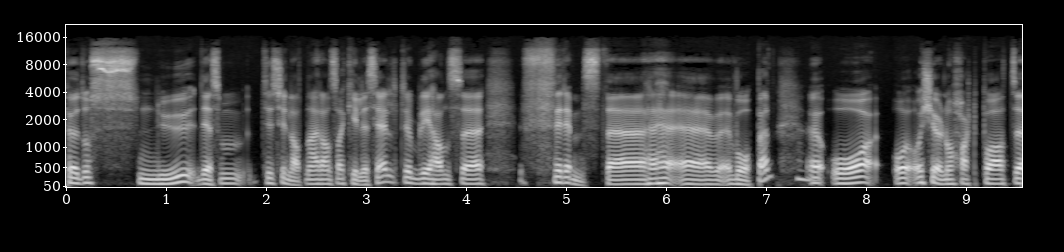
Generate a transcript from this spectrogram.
Prøvd å snu det som tilsynelatende er hans akilleshæl, til å bli hans eh, fremste eh, våpen, eh, og, og, og kjøre noe hardt på at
